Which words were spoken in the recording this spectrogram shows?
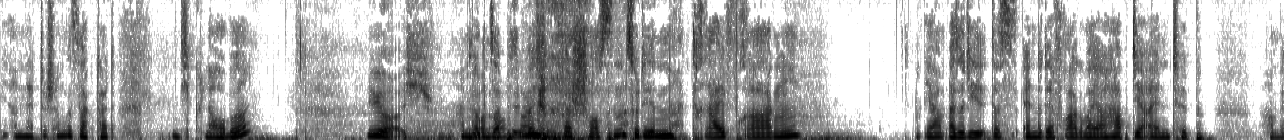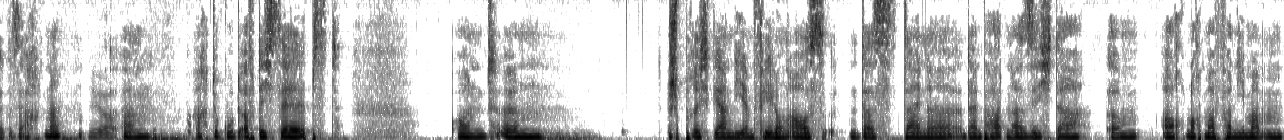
wie Annette schon gesagt hat. Ich glaube, ja, ich haben wir unser Pilgerchen verschossen zu den drei Fragen. Ja, also die, das Ende der Frage war ja, habt ihr einen Tipp? Haben wir gesagt, ne? Ja. Ähm, achte gut auf dich selbst und ähm, sprich gern die Empfehlung aus, dass deine, dein Partner sich da ähm, auch nochmal von jemandem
